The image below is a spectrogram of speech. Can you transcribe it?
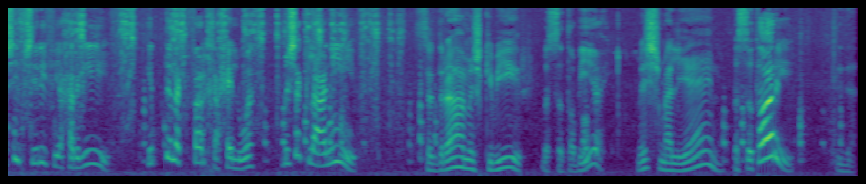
شيف شريف يا حريف جبت لك فرخة حلوة بشكل عنيف. صدرها مش كبير. بس طبيعي. مش مليان. بس طري. إيه ده؟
